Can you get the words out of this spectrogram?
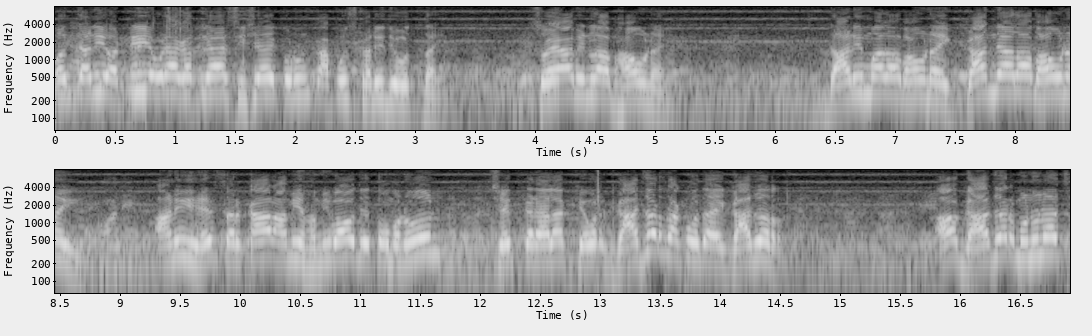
पण त्यांनी अटी एवढ्या घातल्या सी सी आयकडून कापूस खरेदी होत नाही. सोयाबीनला भाव नाही. डाळिंबाला भाव नाही कांद्याला भाव नाही. आणि हे सरकार आम्ही हमीभाव देतो म्हणून शेतकऱ्याला केवळ गाजर दाखवत आहे गाजर. हा गाजर म्हणूनच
